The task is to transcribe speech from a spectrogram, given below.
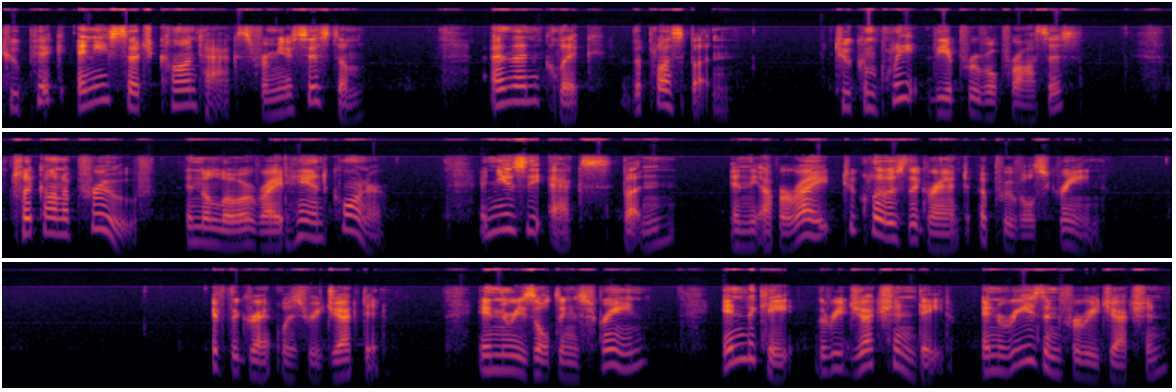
to pick any such contacts from your system and then click the plus button. To complete the approval process, click on Approve in the lower right-hand corner and use the X button in the upper right to close the grant approval screen. If the grant was rejected, in the resulting screen, indicate the rejection date and reason for rejection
